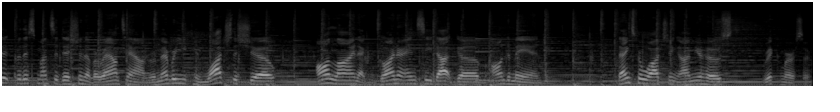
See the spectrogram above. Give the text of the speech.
that's it for this month's edition of Around Town. Remember, you can watch the show online at garnernc.gov on demand. Thanks for watching. I'm your host, Rick Mercer.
